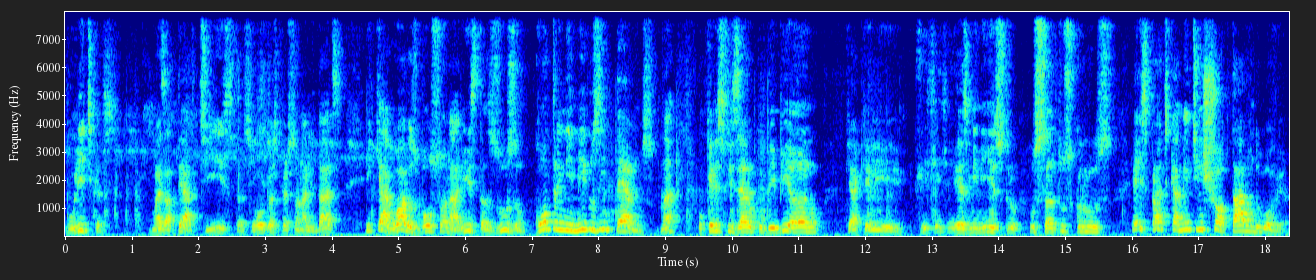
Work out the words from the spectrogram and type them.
políticas, mas até artistas, sim, outras sim. personalidades, e que agora os bolsonaristas usam contra inimigos internos. Né? O que eles fizeram com o Bibiano, que é aquele ex-ministro, o Santos Cruz, eles praticamente enxotaram do governo.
